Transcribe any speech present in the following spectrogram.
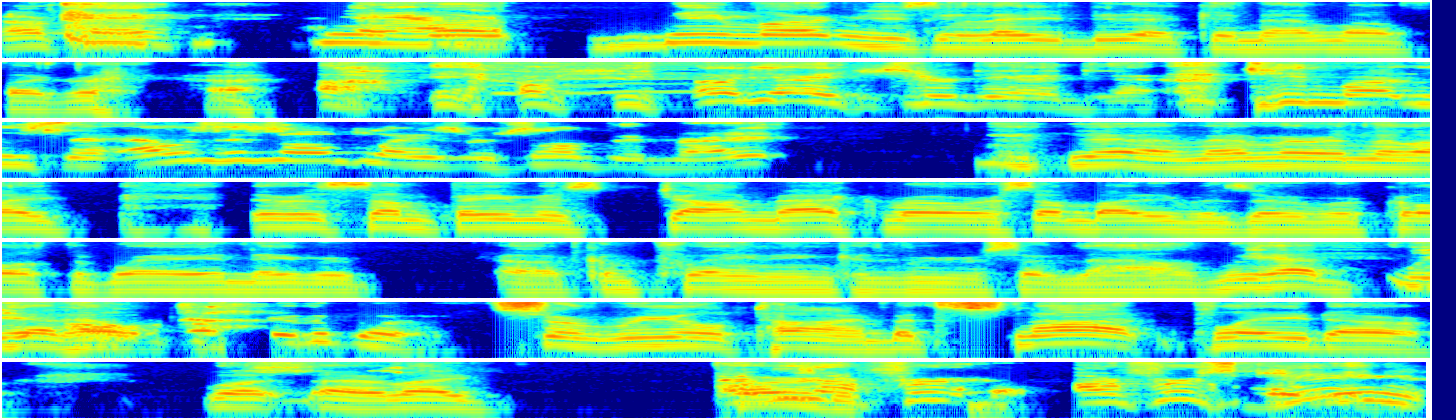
Okay. Dean And- Martin, Dean Martin used to lay dick in that motherfucker. Oh, yeah, oh, yeah, he sure did. Dean Martin said that was his old place or something, right? yeah, remember in the like, there was some famous John McEnroe or somebody was over across the way, and they were uh, complaining because we were so loud. We had we had help. It was a surreal time, but Snot played our what our like. It was our first, our first gig.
